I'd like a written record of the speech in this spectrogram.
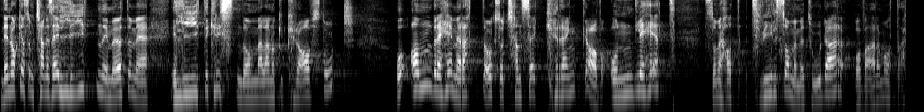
Det er noen som kjenner seg liten i møte med elitekristendom eller noe kravstort. Og andre har med rette også kjent seg krenka av åndelighet, som har hatt tvilsomme metoder og væremåter.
